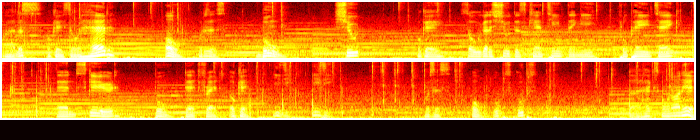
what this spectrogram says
Alright, let's, okay, so head. Oh, what is this? Boom. Shoot. Okay, so we gotta shoot this canteen thingy. Propane tank. And scared. Boom. Dead. Fred. Okay. Easy. Easy. What's this? Oh, oops, oops. The heck's going on here?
